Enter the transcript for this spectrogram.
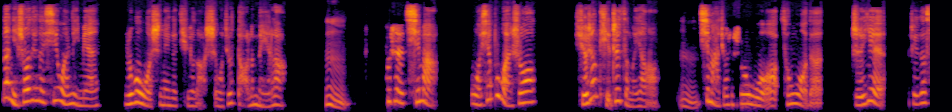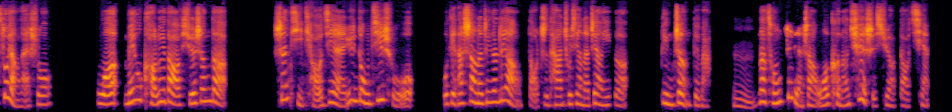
那你说这个新闻里面，如果我是那个体育老师，我就倒了霉了。嗯，就是起码。我先不管说学生体质怎么样啊，嗯，起码就是说我从我的职业这个素养来说，我没有考虑到学生的身体条件、运动基础，我给他上了这个量，导致他出现了这样一个病症，对吧？嗯，那从这点上，我可能确实需要道歉。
